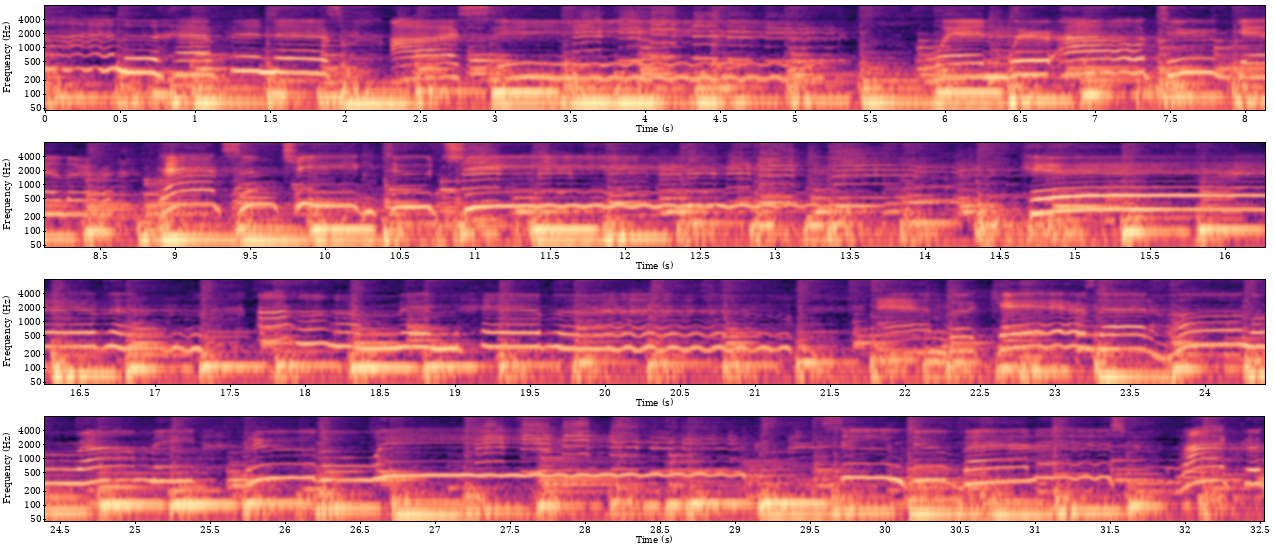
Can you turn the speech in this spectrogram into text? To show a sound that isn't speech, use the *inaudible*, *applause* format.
find the happiness I see when we're out together, dancing cheek to cheek. Hey.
